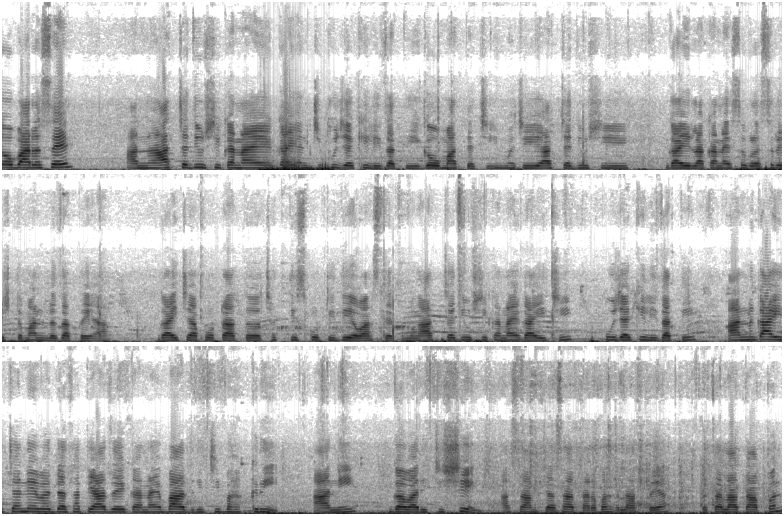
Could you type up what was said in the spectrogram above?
करू. असेल गौ बारस आहे. आणि आजच्या दिवशी का नाही गायांची पूजा केली जाते गौ मात्याची. म्हणजे आजच्या दिवशी गाईला का नाही सगळं श्रेष्ठ मानलं जातं या. गायच्या पोटात छत्तीस कोटी देव असतात. मग आजच्या दिवशी का नाही गायीची पूजा केली जाते. आणि गायीच्या नैवेद्यासाठी आज आहे का नाही बाजरीची भाकरी आणि गवारीची शेंग असं आमच्या सातारा भागला असतं या. तर चला आता आपण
